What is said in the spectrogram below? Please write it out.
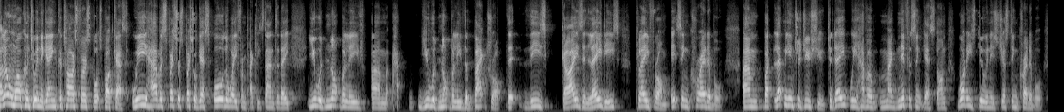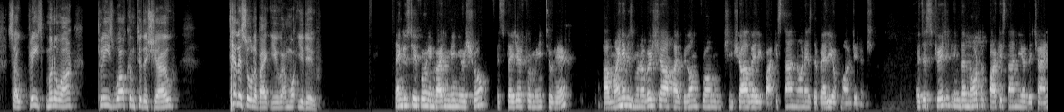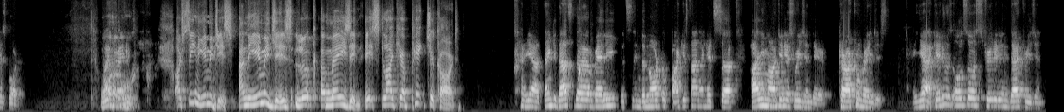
Hello and welcome to In the Game, Qatar's first sports podcast. We have a special, special guest all the way from Pakistan today. You would not believe, um, you would not believe the backdrop that these guys and ladies play from. It's incredible. Um, but let me introduce you. Today we have a magnificent guest on. What he's doing is just incredible. So please, Munawar, please welcome to the show. Tell us all about you and what you do. Thank you, Steve, for inviting me in your show. It's a pleasure for me to hear. Uh, my name is Munawar Shah. I belong from Shimshal Valley, Pakistan, known as the Valley of Mountaineers. It is situated in the north of Pakistan near the Chinese border. Whoa. I've seen the images, and the images look amazing. It's like a picture card. yeah, thank you. That's the valley. It's in the north of Pakistan, and it's a highly mountainous region there. Karakoram Ranges. Yeah, K2 was also situated in that region.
